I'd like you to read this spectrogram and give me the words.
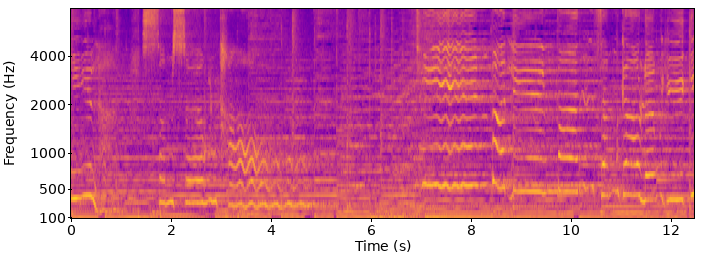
已难心伤透。 见，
